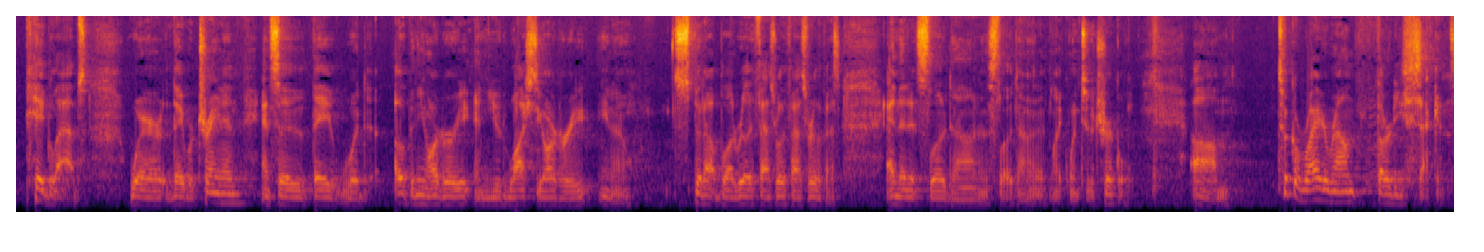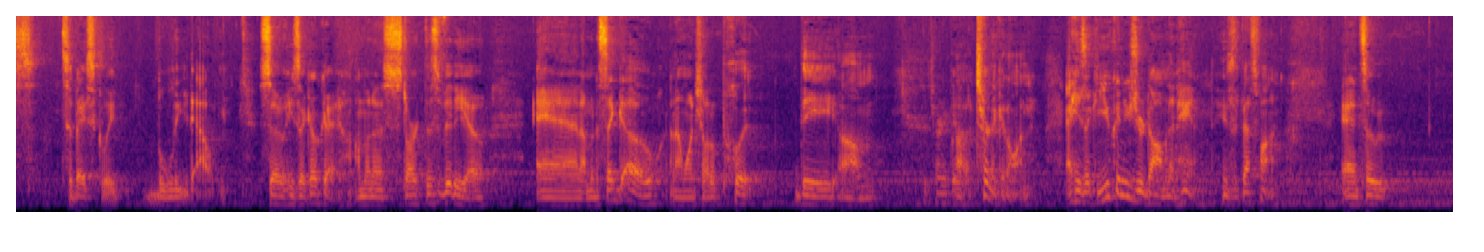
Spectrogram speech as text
pig labs where they were training, and so they would open the artery, and you'd watch the artery, you know, spit out blood really fast, really fast, really fast, and then it slowed down and it slowed down and it like went to a trickle. Um, took a right around 30 seconds to basically bleed out. So he's like, okay, I'm gonna start this video, and I'm gonna say go, and I want y'all to put the um, tourniquet. Uh, tourniquet on. And he's like, you can use your dominant hand. He's like, that's fine. And so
